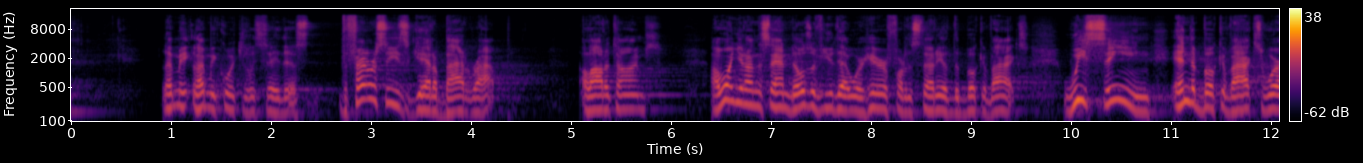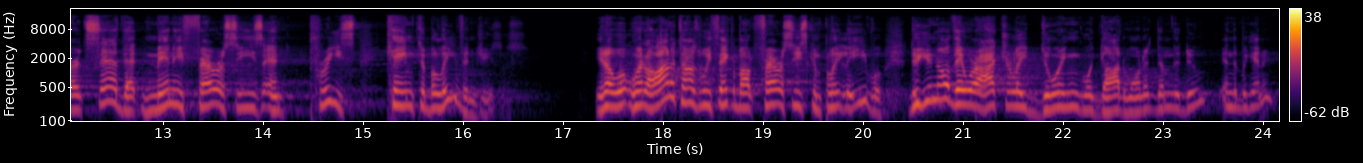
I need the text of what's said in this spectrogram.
let me, let me quickly say this. The Pharisees get a bad rap a lot of times. I want you to understand, those of you that were here for the study of the book of Acts, we've seen in the book of Acts where it said that many Pharisees and priests came to believe in Jesus. You know, when a lot of times we think about Pharisees completely evil, do you know they were actually doing what God wanted them to do in the beginning?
